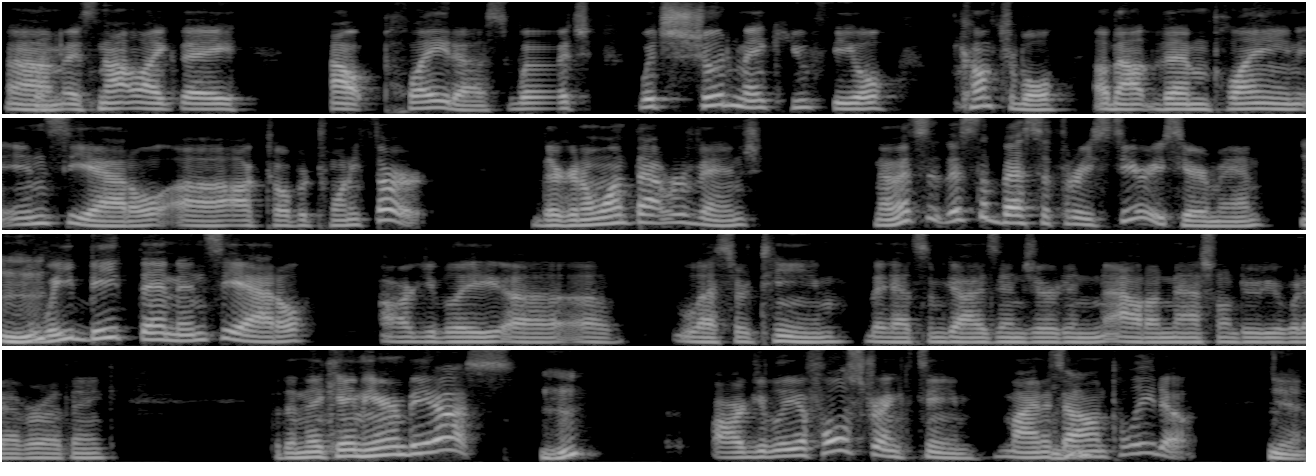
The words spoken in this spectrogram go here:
Um, Right. It's not like they outplayed us, which which should make you feel comfortable about them playing in Seattle uh, October 23rd. They're going to want that revenge. Now, that's that's the best of three series here, man. Mhm. We beat them in Seattle, arguably uh, a lesser team. They had some guys injured and out on national duty or whatever, I think. But then they came here and beat us. Mhm. Arguably a full strength team, minus Mhm. Alan Pulido. Yeah.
